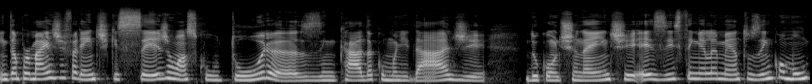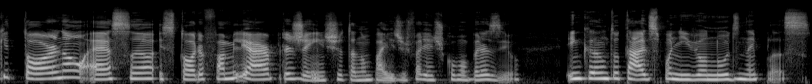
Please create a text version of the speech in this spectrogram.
Então, por mais diferente que sejam as culturas em cada comunidade do continente, existem elementos em comum que tornam essa história familiar pra gente, tá num país diferente como o Brasil. Encanto tá disponível no Disney Plus.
